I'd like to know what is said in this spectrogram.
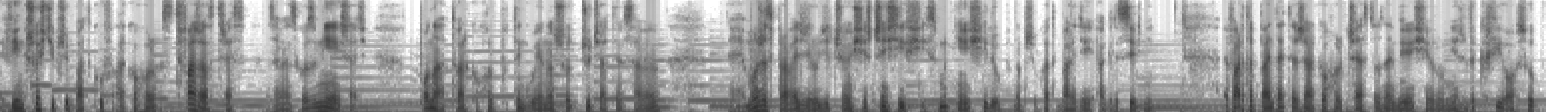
w większości przypadków alkohol stwarza stres, zamiast go zmniejszać. Ponadto alkohol potęguje nasze odczucia, tym samym e, może sprawiać, że ludzie czują się szczęśliwsi, smutniejsi lub na przykład bardziej agresywni. Warto pamiętać też, że alkohol często znajduje się również we krwi osób,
